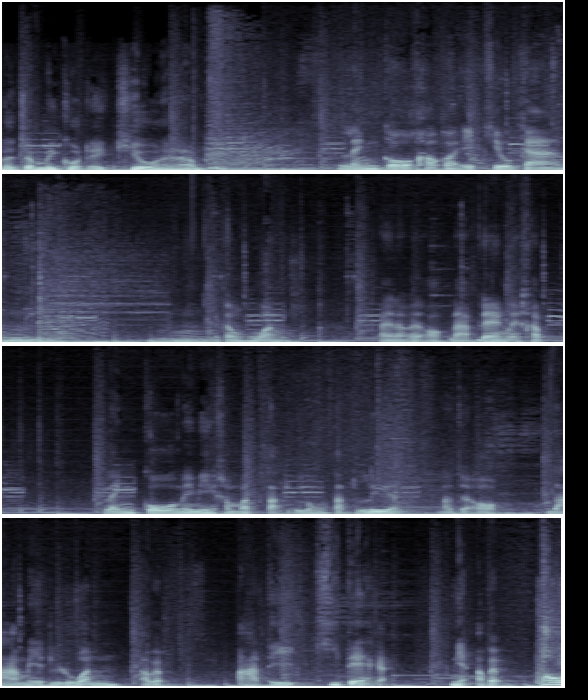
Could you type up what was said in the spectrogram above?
เราจะไม่กด XQ นะครับ แรงโกเขาก็ XQ กันอืมไม่ต้องห่วง ไปเราก็ออกดาบแดงเลยครับแรงโกไม่มีคำว่าตัดลงตัดเลือด เราจะออกดาเมจล้วน เอาแบบปาดทีขี้แตกอะ่ะ เนี่ยเอาแบบโป้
